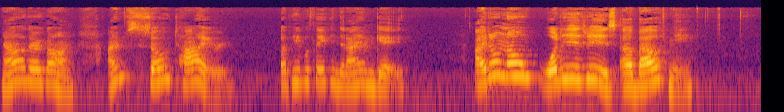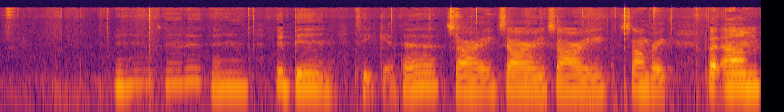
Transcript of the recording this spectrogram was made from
now they're gone. I'm so tired of people thinking that I am gay. I don't know what it is about me. We've been together. Sorry, sorry, sorry. Song break. But, um,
